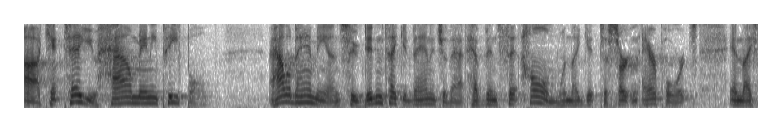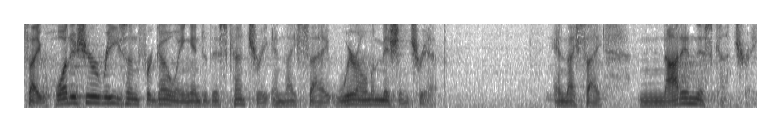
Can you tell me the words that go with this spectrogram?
I can't tell you how many people, Alabamians who didn't take advantage of that, have been sent home when they get to certain airports and they say, What is your reason for going into this country? And they say, We're on a mission trip. And they say, Not in this country.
